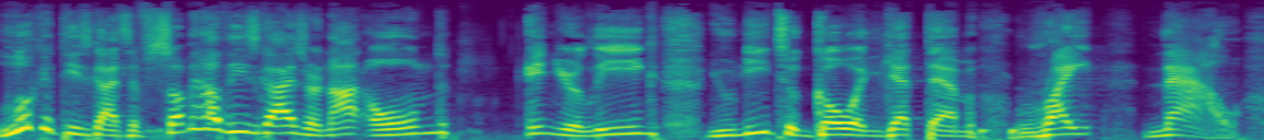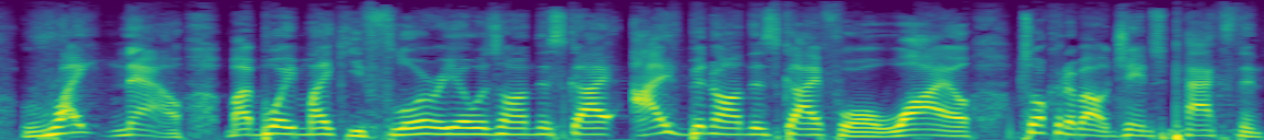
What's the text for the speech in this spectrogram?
look at these guys. If somehow these guys are not owned, in your league, you need to go and get them right now. Right now. My boy Mikey Florio is on this guy. I've been on this guy for a while. I'm talking about James Paxton.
